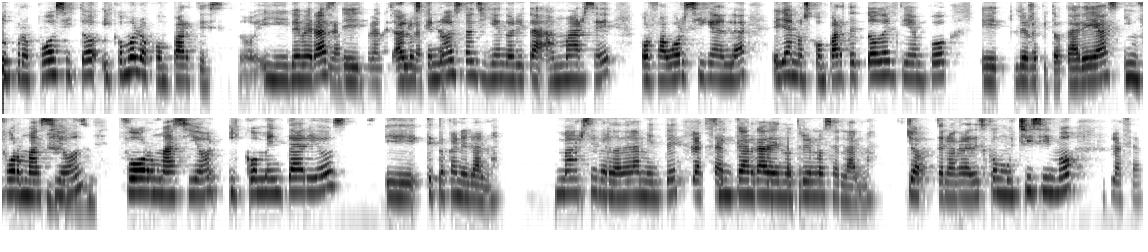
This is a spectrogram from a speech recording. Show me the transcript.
tu propósito y cómo lo compartes. Y de veras, eh, a los que no están siguiendo ahorita a Marce, por favor síganla. Ella nos comparte todo el tiempo, eh, les repito, tareas, información, formación y comentarios eh, que tocan el alma. Marce verdaderamente se encarga de nutrirnos el alma. Yo te lo agradezco muchísimo. Un placer.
